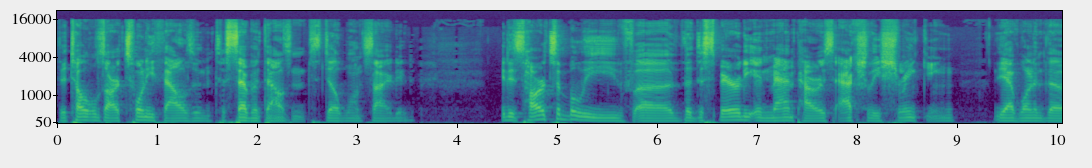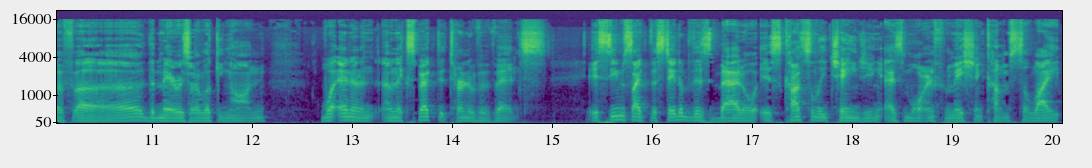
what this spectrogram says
the totals are 20,000 to 7,000, still one sided. It is hard to believe uh, the disparity in manpower is actually shrinking have one of the uh, the mayors are looking on. What an unexpected turn of events. It seems like the state of this battle is constantly changing as more information comes to light.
